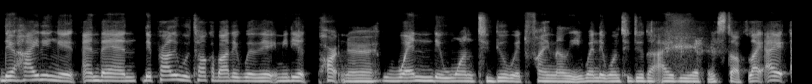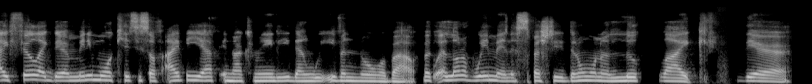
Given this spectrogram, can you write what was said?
They're hiding it. And then they probably will talk about it with their immediate partner when they want to do it finally, when they want to do the IVF and stuff. Like I, I feel like there are many more cases of IVF in our community than we even know about. But a lot of women, especially, they don't want to look like they're,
